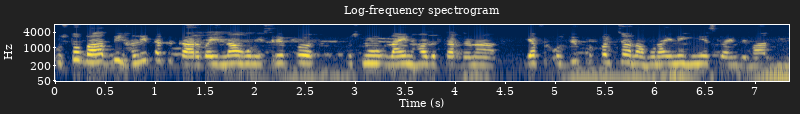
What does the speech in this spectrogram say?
ਉਸ ਤੋਂ ਬਾਅਦ ਵੀ ਹਲੇ ਤੱਕ ਕਾਰਵਾਈ ਨਾ ਹੋਣੀ, ਸਿਰਫ ਉਸ ਨੂੰ ਲਾਈਨ ਹਾਜ਼ਰ ਕਰ ਦੇਣਾ ਜਾਂ ਫਿਰ ਉਸ ਦੇ ਉੱਪਰ ਪਰਚਾ ਨਾ ਹੋਣਾ, ਇੰਨੇ ਹੀਨੀਅਸ ਕ੍ਰਾਈਮ ਦੇ ਬਾਅਦ ਵੀ।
